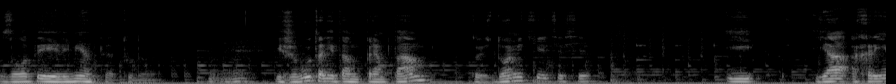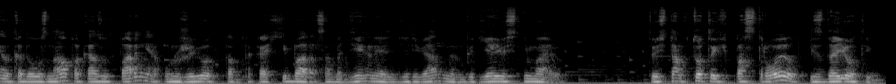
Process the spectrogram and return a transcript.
золотые элементы оттуда. И живут они там прям там, то есть домики эти все. И я охренел, когда узнал, показывают парня, он живет, там такая хибара самодельная, деревянная, он говорит, я ее снимаю. То есть там кто-то их построил и сдает им.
